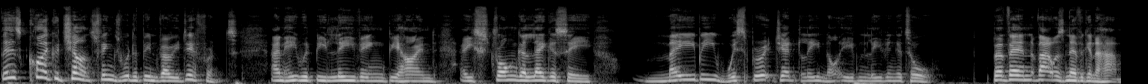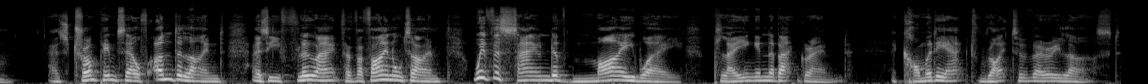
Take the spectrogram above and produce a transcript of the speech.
there's quite a good chance things would have been very different, and he would be leaving behind a stronger legacy, maybe whisper it gently, not even leaving at all. But then that was never going to happen, as Trump himself underlined as he flew out for the final time with the sound of My Way playing in the background. A comedy act right to the very last.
